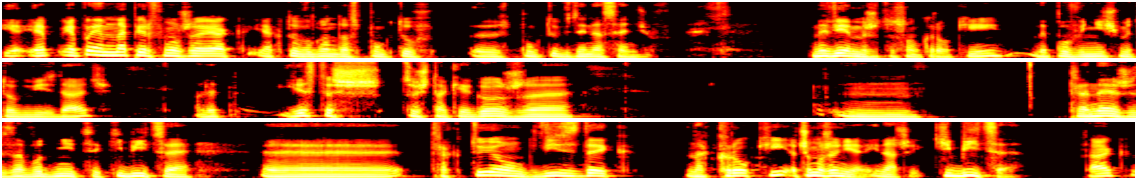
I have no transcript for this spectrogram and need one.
ja, ja, powiem najpierw może jak, jak to wygląda z punktów, y, z punktu widzenia sędziów. My wiemy, że to są kroki, my powinniśmy to gwizdać, ale jest też coś takiego, że mm, trenerzy, zawodnicy, kibice e, traktują gwizdek na kroki, a czy może nie, inaczej, kibice, tak?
